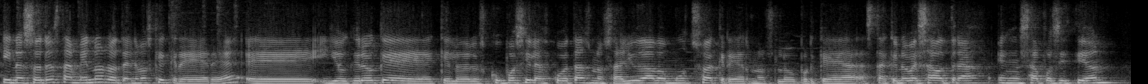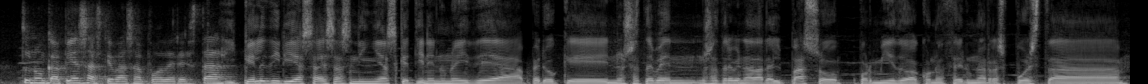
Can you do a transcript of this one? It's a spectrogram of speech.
Y nosotros también nos lo tenemos que creer. ¿eh? eh yo creo que, que lo de los cupos y las cuotas nos ha ayudado mucho a creérnoslo, porque hasta que no ves a otra en esa posición, tú nunca piensas que vas a poder estar. ¿Y qué le dirías a esas niñas que tienen una idea pero que no se atreven, no se atreven a dar el paso por miedo a conocer una respuesta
